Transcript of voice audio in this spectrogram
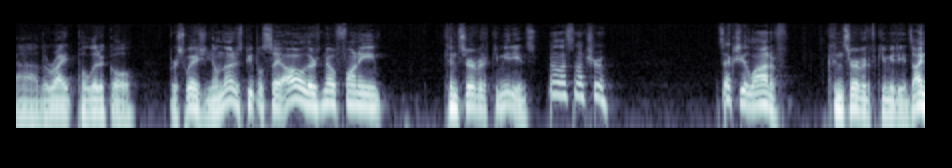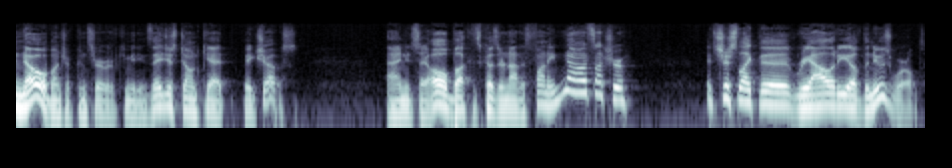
uh, the right political persuasion. You'll notice people say, "Oh, there's no funny conservative comedians." No, that's not true. It's actually a lot of conservative comedians. I know a bunch of conservative comedians. They just don't get big shows. And you'd say, "Oh, Buck, it's because they're not as funny." No, it's not true. It's just like the reality of the news world.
